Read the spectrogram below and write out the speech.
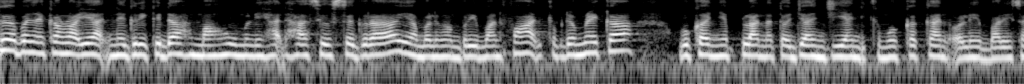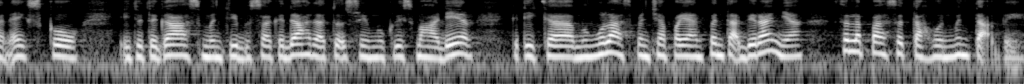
Kebanyakan rakyat negeri Kedah mahu melihat hasil segera yang boleh memberi manfaat kepada mereka bukannya pelan atau janji yang dikemukakan oleh Barisan Exco. Itu tegas Menteri Besar Kedah Datuk Seri Mukris Mahathir ketika mengulas pencapaian pentadbirannya selepas setahun mentadbir.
